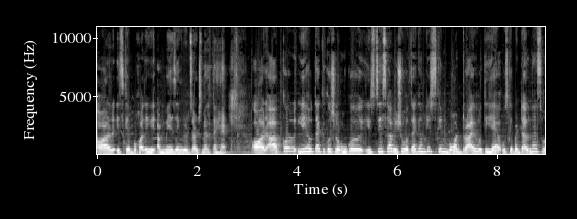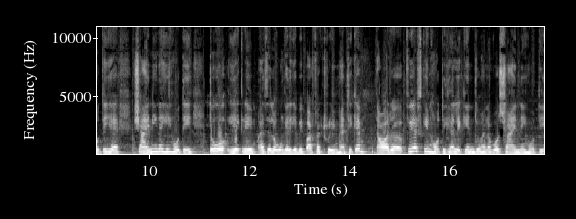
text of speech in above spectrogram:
और इसके बहुत ही अमेजिंग रिज़ल्ट मिलते हैं। और आपको ये होता है कि कुछ लोगों को इस चीज़ का इशू होता है कि उनकी स्किन बहुत ड्राई होती है, उसके ऊपर डलनेस होती है शाइनी नहीं होती तो ये क्रीम ऐसे लोगों के लिए भी परफेक्ट क्रीम है, ठीक है? और फेयर स्किन होती है, लेकिन जो है ना वो शाइन नहीं होती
